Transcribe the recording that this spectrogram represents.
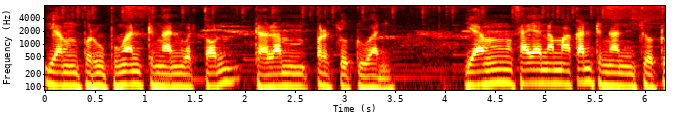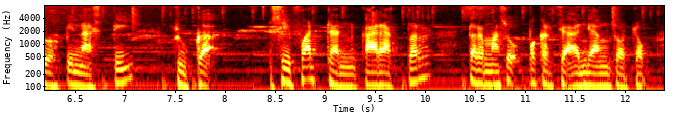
yang berhubungan dengan weton dalam perjodohan. Yang saya namakan dengan jodoh pinasti juga sifat dan karakter termasuk pekerjaan yang cocok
